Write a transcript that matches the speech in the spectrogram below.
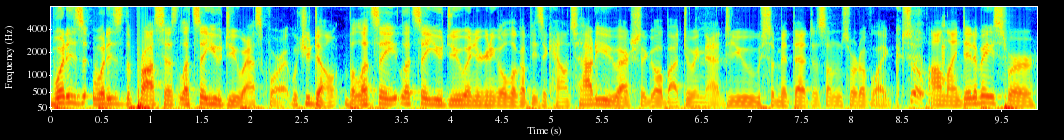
what is what is the process? Let's say you do ask for it, which you don't, but let's say let's say you do, and you're going to go look up these accounts. How do you actually go about doing that? Do you submit that to some sort of like So- online database where?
